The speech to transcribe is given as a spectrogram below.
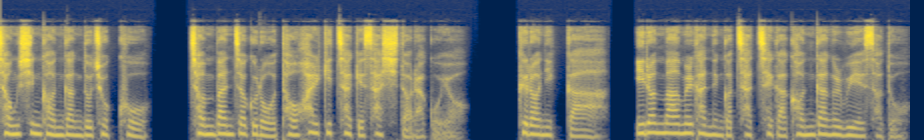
정신 건강도 좋고, 전반적으로 더 활기차게 사시더라고요. 그러니까 이런 마음을 갖는 것 자체가 건강을 위해서도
